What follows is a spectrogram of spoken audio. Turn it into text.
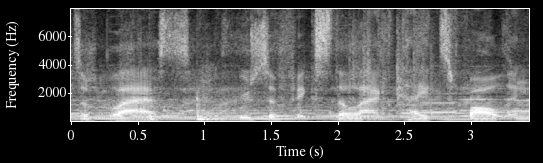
Shards of glass, crucifix stalactites falling.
